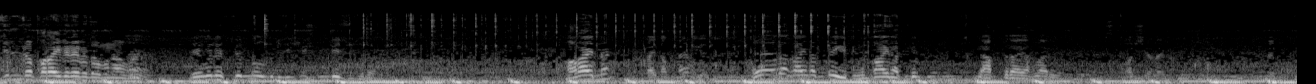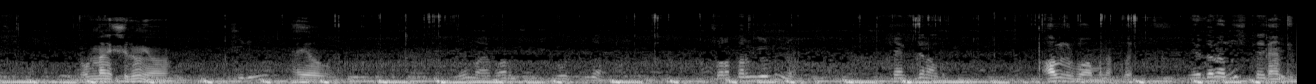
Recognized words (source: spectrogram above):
350 lira parayı veremedi amına koyayım. Regülasyonun oldu biz 2-3500 lira. Parayla. Kaynatmaya mı geldi? He ben kaynatmaya getirdim. Kaynattım. Yaptır ayakları. Aşağıya. Oğlum ben üşüdüm ya. Üşüdün mü? Eyvallah. Benim ayaklarım. Korktu da. Çoraplarımı gördün mü? Kentiden aldım. Alır bu amına koy. Nereden almış? Ben Değil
